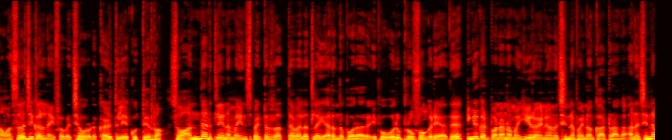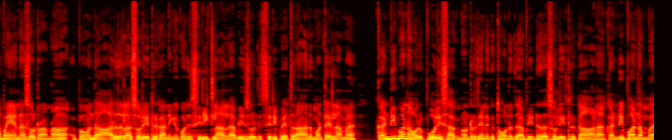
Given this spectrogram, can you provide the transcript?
அவன் சர்ஜிக்கல் நைஃபை வச்சு அவரோட கழுத்துலேயே குத்திடுறான். ஸோ அந்த இடத்துலயே நம்ம இன்ஸ்பெக்டர் ரத்த வெள்ளத்தில் இறந்து போகிறாரு இப்போ ஒரு ப்ரூஃபும் கிடையாது. இங்கே கட் பண்ணால் நம்ம ஹீரோயினும் அந்த சின்ன பையனும் காட்டுறாங்க. அந்த சின்ன பையன் என்ன சொல்கிறான்னா இப்போ வந்து ஆறுதலாக சொல்லிட்டு இருக்கான். நீங்கள் கொஞ்சம் சிரிக்கலாம்ல அப்படின்னு சொல்லிட்டு சிரிப்பேத்துறான். அது மட்டும் இல்லாமல் கண்டிப்பாக நான் ஒரு போலீஸ் ஆகணுன்றது எனக்கு தோணுது அப்படின்றத சொல்லிட்டு இருக்கான். ஆனால் கண்டிப்பாக நம்ம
